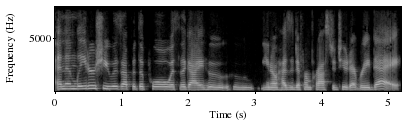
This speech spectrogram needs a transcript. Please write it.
And then later she was up at the pool with the guy who who, you know, has a different prostitute every day.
